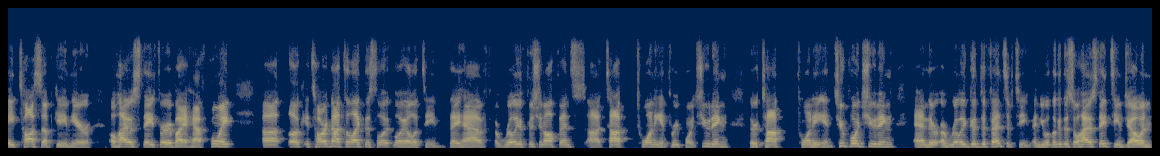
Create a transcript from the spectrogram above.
a toss up game here. Ohio State favored by a half point. Uh, look, it's hard not to like this Loyola team. They have a really efficient offense, uh, top 20 in three point shooting. They're top 20 in two point shooting, and they're a really good defensive team. And you look at this Ohio State team, Joe, and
